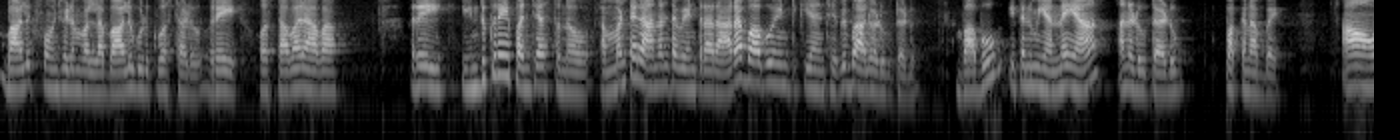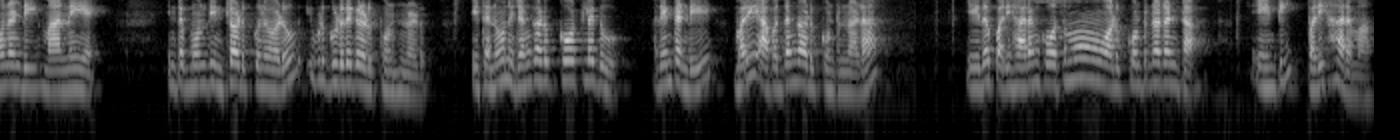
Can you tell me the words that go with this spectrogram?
బాలుకి ఫోన్ చేయడం వల్ల బాలు గుడికి వస్తాడు. రేయ్ వస్తావా రావా? రేయ్ ఎందుకు రే పని చేస్తున్నావు? రమ్మంటే రానంటావేంట్రా? రారా బాబు ఇంటికి? అని చెప్పి బాలు అడుగుతాడు. బాబు ఇతను మీ అన్నయ్య? అని అడుగుతాడు పక్కన అబ్బాయి. అవునండి మా అన్నయ్యే. ఇంతకుముందు ఇంట్లో అడుక్కునేవాడు ఇప్పుడు గుడి దగ్గర అడుక్కుంటున్నాడు. ఇతను నిజంగా అడుక్కోవట్లేదు. అదేంటండి? మరి అబద్ధంగా అడుక్కుంటున్నాడా? ఏదో పరిహారం కోసము అడుక్కుంటున్నాడంట. ఏంటి? పరిహారమా?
